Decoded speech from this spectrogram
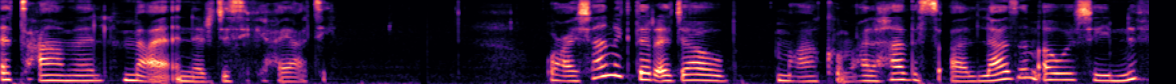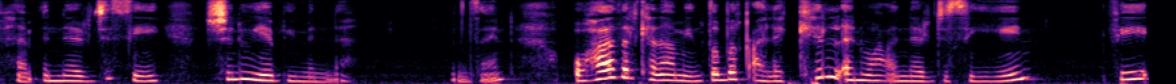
أتعامل مع النرجسي في حياتي؟ وعشان أقدر أجاوب معاكم على هذا السؤال. لازم أول شيء نفهم النرجسي شنو يبي منا زين وهذا الكلام ينطبق على كل أنواع النرجسيين في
